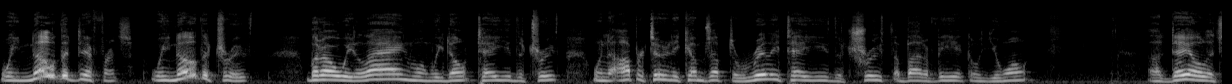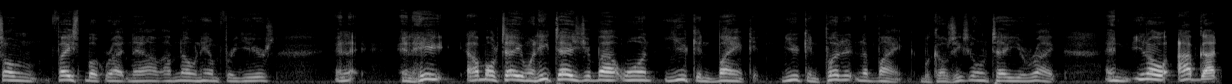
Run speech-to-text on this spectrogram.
we know the difference, we know the truth, but are we lying when we don't tell you the truth? When the opportunity comes up to really tell you the truth about a vehicle you want? Uh, Dale, it's on Facebook right now. I've known him for years, and and he, I'm gonna tell you, when he tells you about one, you can bank it. You can put it in the bank because he's gonna tell you right. And you know, I've got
